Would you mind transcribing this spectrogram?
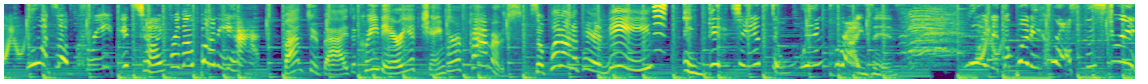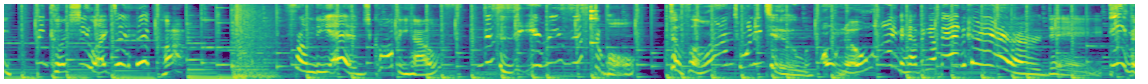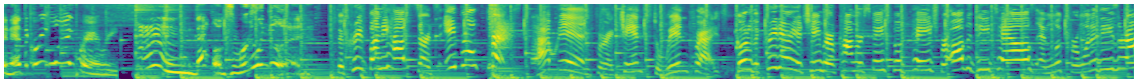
What's up, Crete? It's time for the bunny hat. Sponsored by the Crete Area Chamber of Commerce. So put on a pair of these and get a chance to win prizes. Why did the bunny cross the street? Because she liked to hip hop. From the Edge Coffee House, this is irresistible. To Salon 22. Oh no, I'm having a bad hair day. Even at the Crete Library. Mmm, that looks really good. The Crete Bunny Hop starts April 1st. Hop in for a chance to win prizes. Go to the Crete Area Chamber of Commerce Facebook page for all the details and look for one of these around.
